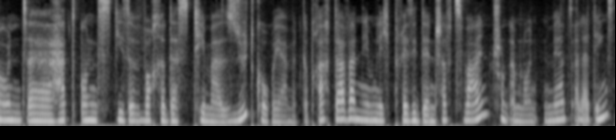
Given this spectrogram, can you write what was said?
und äh, hat uns diese Woche das Thema Südkorea mitgebracht. Da waren nämlich Präsidentschaftswahlen, schon am 9. März allerdings.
